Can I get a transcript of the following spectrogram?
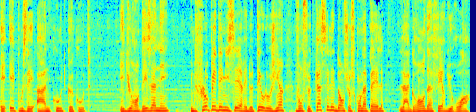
et épouser Anne coûte que coûte. Et durant des années, une flopée d'émissaires et de théologiens vont se casser les dents sur ce qu'on appelle la grande affaire du roi,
